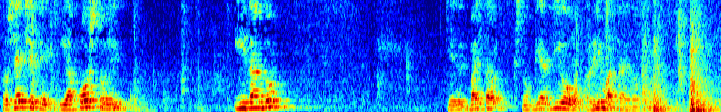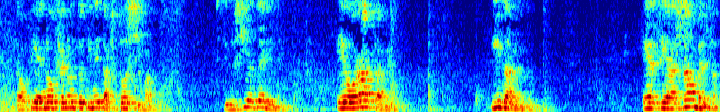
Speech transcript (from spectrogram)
Προσέξτε, οι Απόστολοι είδαν το και μάλιστα χρησιμοποιεί δύο ρήματα εδώ, τα οποία ενώ φαίνονται ότι είναι ταυτόσιμα, στην ουσία δεν είναι. Εωράκαμε, είδαμε το, εθεασάμεθα,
